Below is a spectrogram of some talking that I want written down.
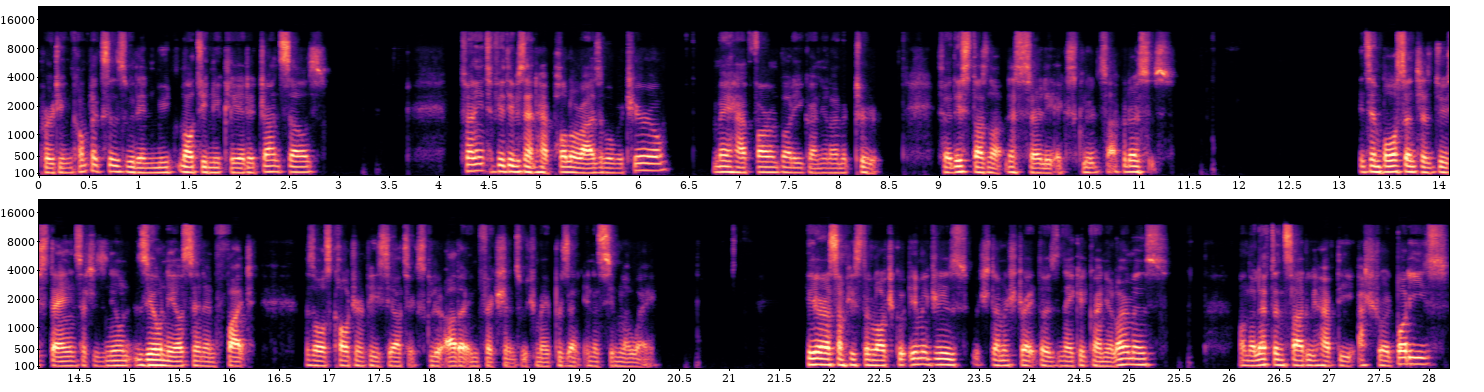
protein complexes within multinucleated giant cells. 20 to 50% have polarizable material, may have foreign body granuloma too. So this does not necessarily exclude sarcoidosis. It's important to do stains such as Ziehl-Neelsen and Fite, as well as culture and PCR to exclude other infections which may present in a similar way. Here are some histological images which demonstrate those naked granulomas. On the left-hand side, we have the asteroid bodies,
